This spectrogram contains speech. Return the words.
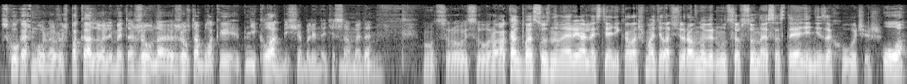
сколько ж можно, уже ж показывали мы это, жовно, жовто-блакитні кладбища, блин, эти самые, да? Вот, суровый Суворов. А как бы осознанная реальность тебя не калашматила, все равно вернуться в сонное состояние не захочешь. О,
